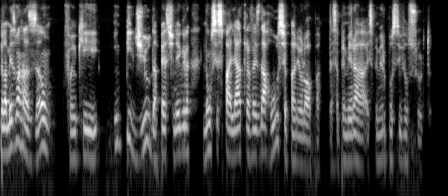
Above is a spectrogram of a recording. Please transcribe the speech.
Pela mesma razão, foi o que impediu da peste negra não se espalhar através da Rússia para a Europa, nessa primeira, esse primeiro possível surto.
